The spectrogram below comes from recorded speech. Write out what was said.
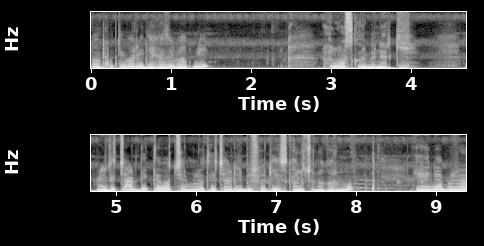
বা প্রতিবারই দেখা যাবে আপনি লস করবেন আর কি। আপনি একটা চার্ট দেখতে পাচ্ছেন, মূলত এই চার্টের বিষয়টি আজকে আলোচনা করব। এখানে আপনারা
